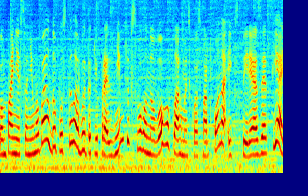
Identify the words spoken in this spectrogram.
Компанія Sony Mobile допустила витоки прес-знімків свого нового флагманського смартфона Xperia Z5,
